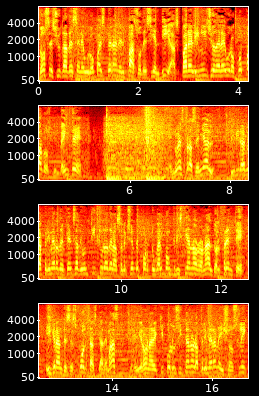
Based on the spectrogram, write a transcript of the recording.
12 ciudades en Europa esperan el paso de 100 días para el inicio de la Eurocopa 2020. En nuestra señal, vivirás la primera defensa de un título de la selección de Portugal con Cristiano Ronaldo al frente y grandes escoltas que además le dieron al equipo lusitano la primera Nations League.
